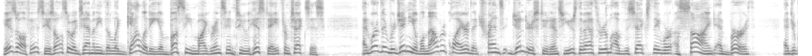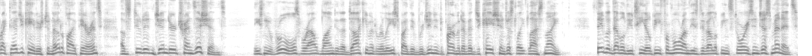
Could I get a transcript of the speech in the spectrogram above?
his office is also examining the legality of busing migrants into his state from Texas. And where the Virginia will now require that transgender students use the bathroom of the sex they were assigned at birth and direct educators to notify parents of student gender transitions. These new rules were outlined in a document released by the Virginia Department of Education just late last night. Stay with WTOP for more on these developing stories in just minutes.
